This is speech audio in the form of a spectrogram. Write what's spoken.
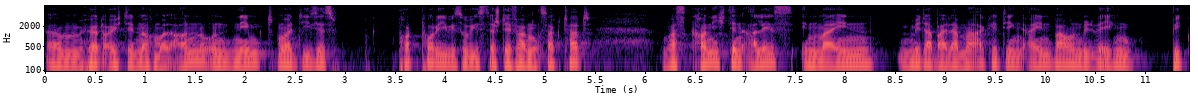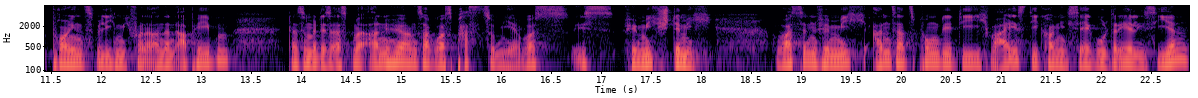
ähm, hört euch den nochmal an und nehmt mal dieses Potpourri, so wie es der Stefan gesagt hat. Was kann ich denn alles in mein Mitarbeitermarketing einbauen? Mit welchen Big Points will ich mich von anderen abheben? Dass ich mir das erstmal anhöre und sage, was passt zu mir? Was ist für mich stimmig? Was sind für mich Ansatzpunkte, die ich weiß, die kann ich sehr gut realisieren.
